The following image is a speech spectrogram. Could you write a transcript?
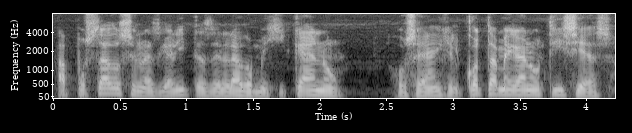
apostados en las garitas del lado mexicano. José Ángel Cota Mega Noticias.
